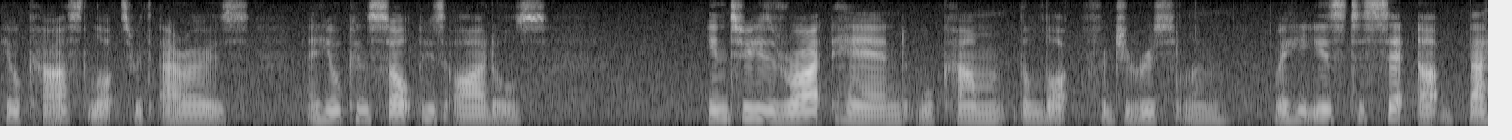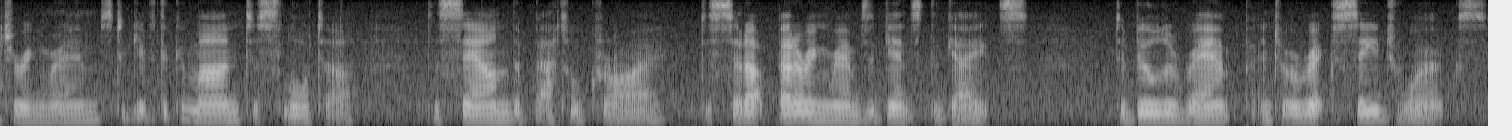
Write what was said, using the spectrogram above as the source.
He will cast lots with arrows and he'll consult his idols. Into his right hand will come the lot for Jerusalem, where he is to set up battering rams, to give the command to slaughter, to sound the battle cry, to set up battering rams against the gates, to build a ramp, and to erect siege works.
